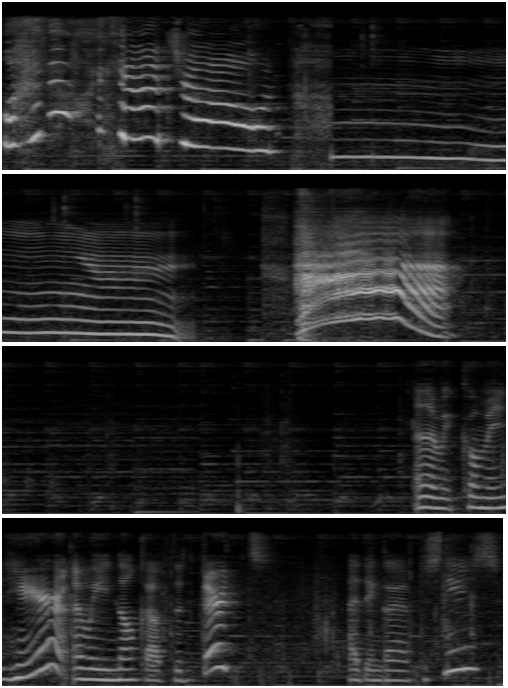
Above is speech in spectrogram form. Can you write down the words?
Why did my cat drown? Mm. Ah! And then we come in here and we knock out the dirt. I think I have to sneeze.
